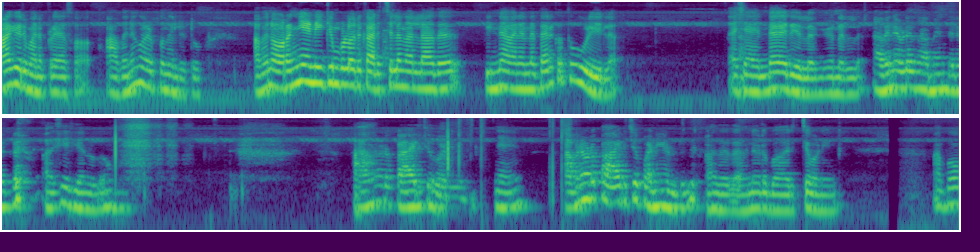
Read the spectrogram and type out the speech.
ആകെ ഒരു മനപ്രയാസമാണ് അവന് കുഴപ്പമൊന്നുമില്ല കേട്ടോ. അവൻ ഉറങ്ങി എണീക്കുമ്പോൾ ഒരു കരച്ചിലെന്നല്ലാതെ പിന്നെ അവൻ എന്നെ തിരക്കത്ത് കൂടിയില്ല. പക്ഷെ എന്റെ കാര്യമല്ല അങ്ങനല്ല അവനെവിടെ സമയം തിരക്ക്? അത് ശരിയാണല്ലോ. അവനോട് പാടിച്ച പണിയുണ്ട്. ഞാൻ അവനോട് പാടിച്ച പണിയുണ്ട്. അതെ അതെ അവനോട് ഭാരിച്ച പണിയുണ്ട്. അപ്പോൾ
